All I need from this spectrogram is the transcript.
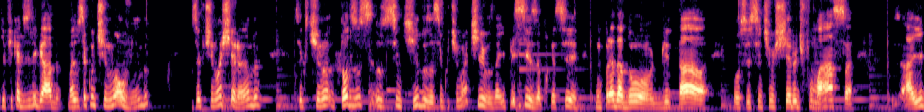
que fica desligado. Mas você continua ouvindo, você continua cheirando, você continua, todos os, os, sentidos assim continuam ativos, né? E precisa, porque se um predador gritar ou se sentir um cheiro de fumaça, aí,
